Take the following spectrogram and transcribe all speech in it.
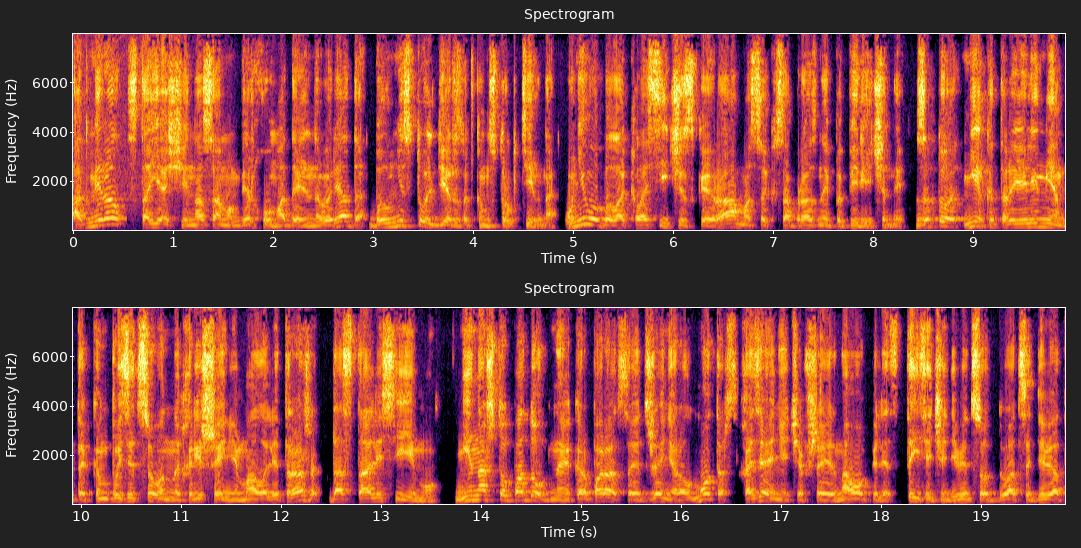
Адмирал, стоящий на самом верху модельного ряда, был не столь дерзок конструктивно. У него была классическая рама с X-образной поперечиной. Зато некоторые элементы композиционных решений малолитражек достались и ему. Ни на что подобная корпорация General Motors, хозяйничавшая на Opel с 1929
